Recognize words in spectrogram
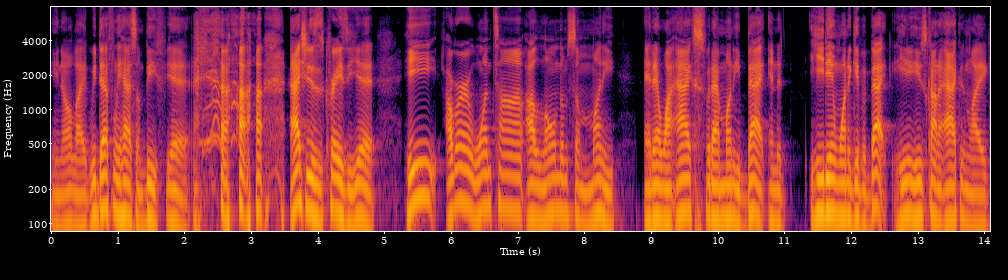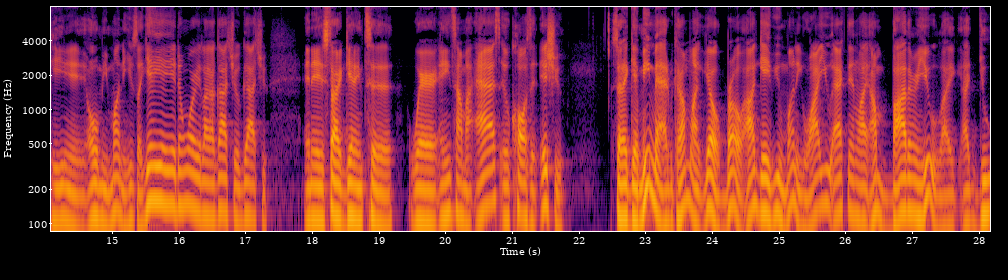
You know, like we definitely had some beef. Yeah. Actually, this is crazy. Yeah. He, I remember one time I loaned him some money, and then when I asked for that money back, and the, he didn't want to give it back. He, he was kind of acting like he didn't owe me money. He was like, "Yeah, yeah, yeah, don't worry. Like I got you, got you." And it started getting to where anytime I asked, it would cause an issue. So that get me mad because I'm like, yo, bro, I gave you money. Why are you acting like I'm bothering you? Like I, you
